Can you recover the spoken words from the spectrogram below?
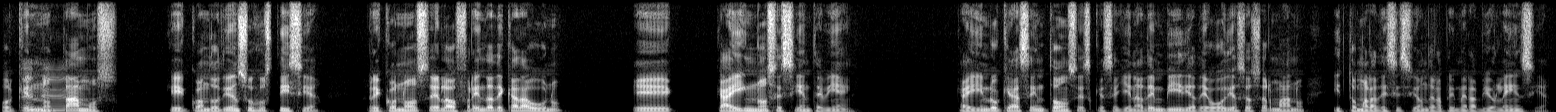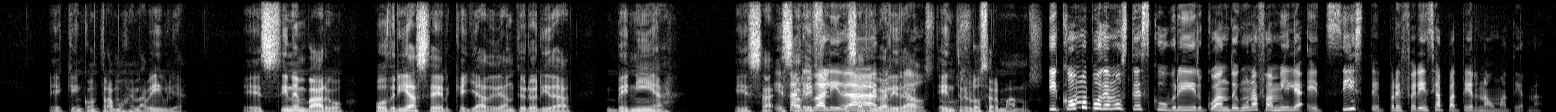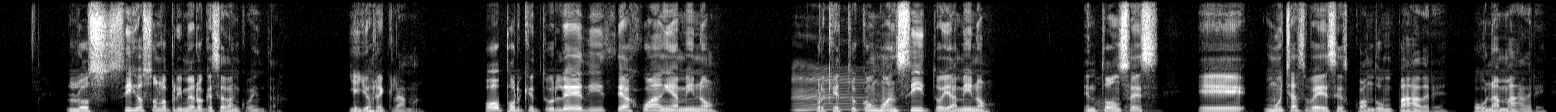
porque notamos que cuando Dios en su justicia reconoce la ofrenda de cada uno, eh, Caín no se siente bien. Caín lo que hace entonces que se llena de envidia, de odio hacia su hermano y toma la decisión de la primera violencia eh, que encontramos en la Biblia. Eh, sin embargo, podría ser que ya de anterioridad venía esa, Esa rivalidad esa entre rivalidad los dos. entre los hermanos. ¿Y cómo podemos descubrir cuando en una familia existe preferencia paterna o materna? Los hijos son los primeros que se dan cuenta y ellos reclaman. O porque tú le dices a Juan y a mí no. Porque tú con Juancito y a mí no. Entonces, eh, muchas veces cuando un padre o una madre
